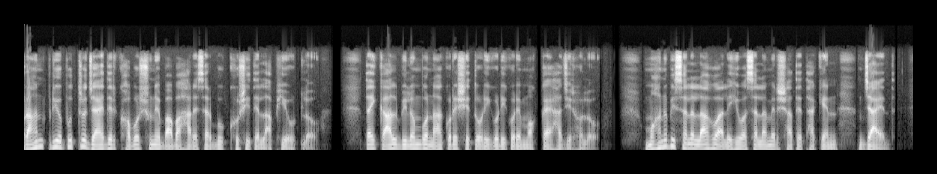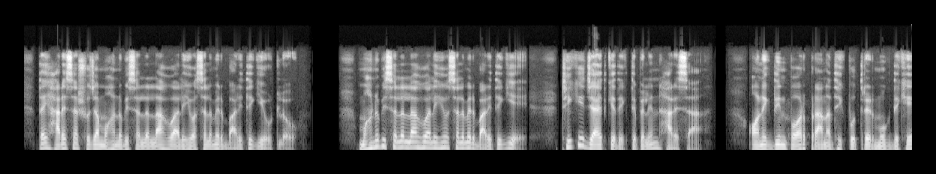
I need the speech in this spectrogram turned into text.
প্রাণপ্রিয় পুত্র জায়েদের খবর শুনে বাবা হারেসার বুক খুশিতে লাফিয়ে উঠল। তাই কাল বিলম্ব না করে সে তড়িগড়ি করে মক্কায় হাজির হল। মহানবী সাল্লাহু আলহিউসাল্লামের সাথে থাকেন জায়েদ। তাই হারেসা সোজা মহানবী সাল্লাহু আলহিউসাল্লামের বাড়িতে গিয়ে উঠল। মহানবী সাল্লাহু আলহিউসাল্লামের বাড়িতে গিয়ে ঠিকই জায়েদকে দেখতে পেলেন হারেসা। অনেকদিন পর প্রাণাধিক পুত্রের মুখ দেখে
